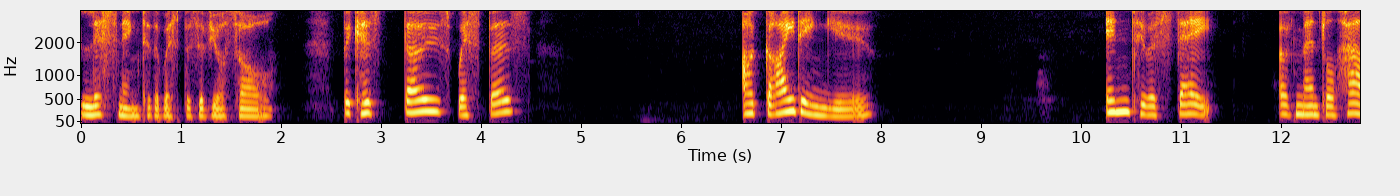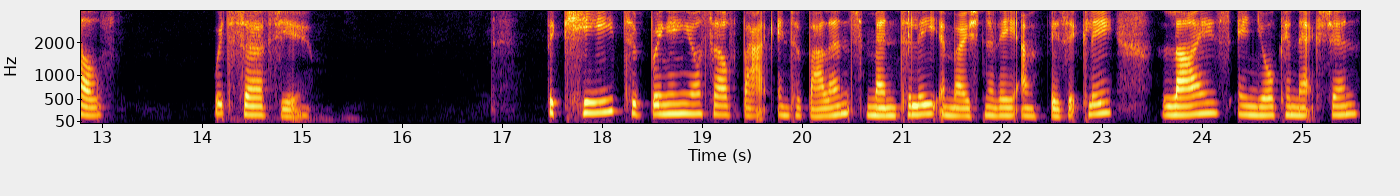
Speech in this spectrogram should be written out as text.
listening to the whispers of your soul because those whispers are guiding you into a state of mental health which serves you. The key to bringing yourself back into balance mentally, emotionally, and physically lies in your connection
